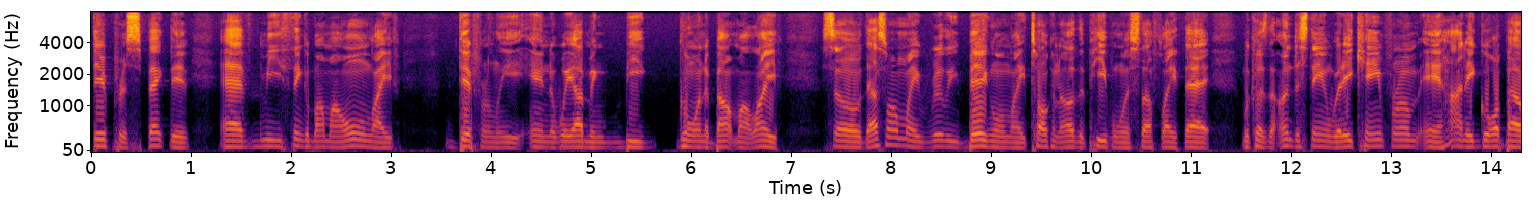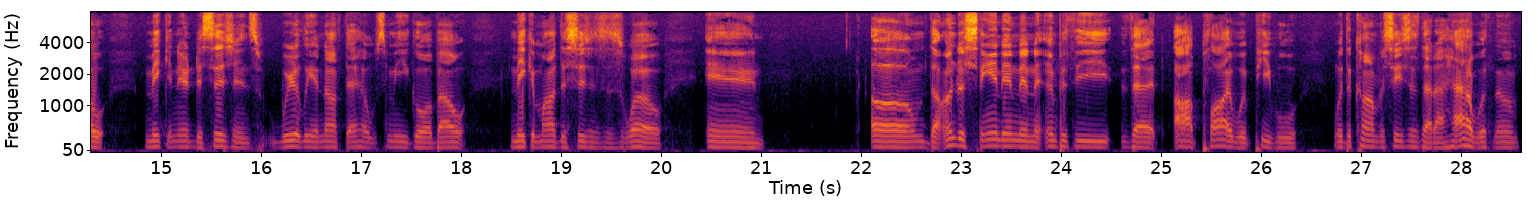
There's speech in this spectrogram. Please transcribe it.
their perspective, have me think about my own life differently and the way I've been be going about my life. So that's why I'm like really big on like talking to other people and stuff like that because to understand where they came from and how they go about making their decisions. Weirdly enough, that helps me go about making my decisions as well. And um, the understanding and the empathy that I apply with people with the conversations that I have with them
